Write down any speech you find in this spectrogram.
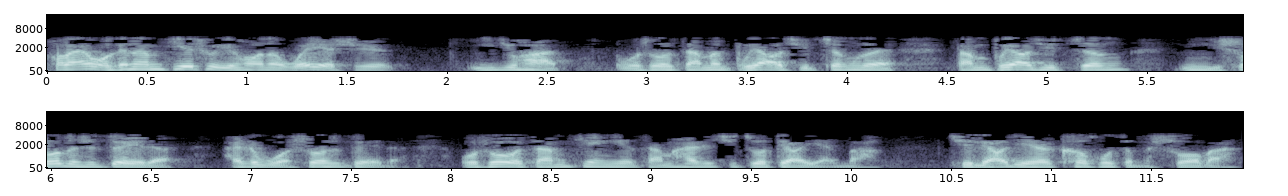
后来我跟他们接触以后呢，我也是一句话，我说咱们不要去争论，咱们不要去争，你说的是对的还是我说是对的？我说我咱们建议咱们还是去做调研吧，去了解一下客户怎么说吧。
